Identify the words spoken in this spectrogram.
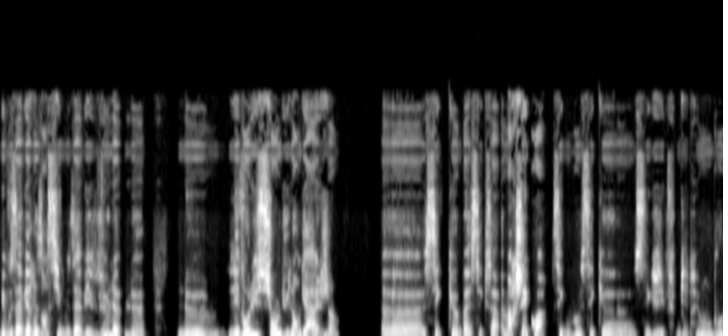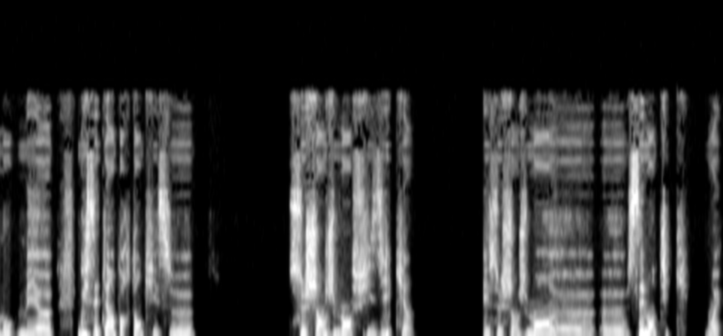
Mais vous avez raison, si vous avez vu le, l'évolution du langage, euh, c'est que bah, que ça a marché quoi. C'est que que que j'ai bien fait mon boulot. Mais oui, c'était important qu'il y ait ce ce changement physique et ce changement sémantique. Ouais.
